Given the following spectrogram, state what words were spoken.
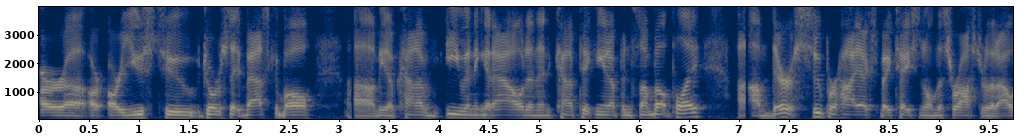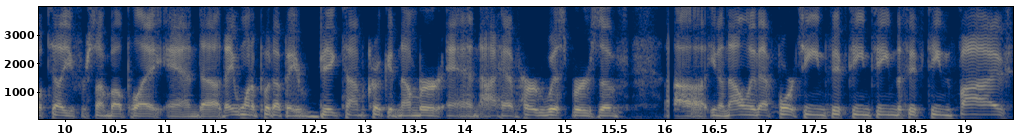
are, uh, are, are used to Georgia State basketball, um, you know, kind of evening it out and then kind of picking it up in Sunbelt play. Um, there are super high expectations on this roster that I will tell you for Sunbelt play, and uh, they want to put up a big time crooked number. And I have heard whispers of, uh, you know, not only that 14, 15 team, the 15 five,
